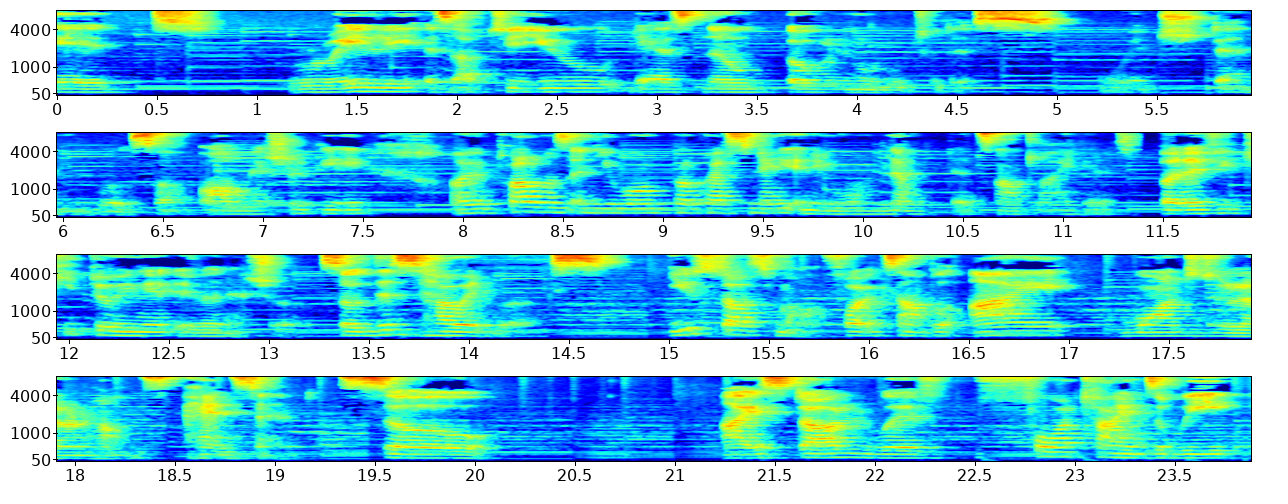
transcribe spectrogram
it really is up to you. There's no golden rule to this, which then will solve all magically all your problems and you won't procrastinate anymore. No, that's not like it. But if you keep doing it, it will natural. So this is how it works. You start small. For example, I wanted to learn handstand. So I started with four times a week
